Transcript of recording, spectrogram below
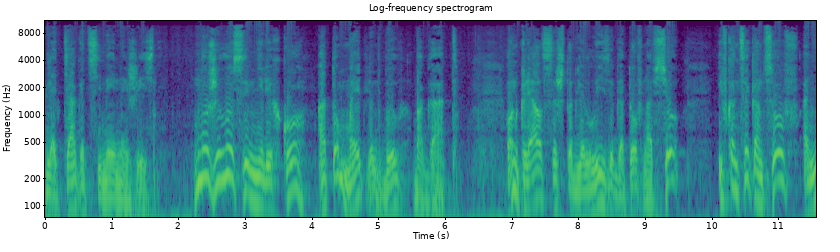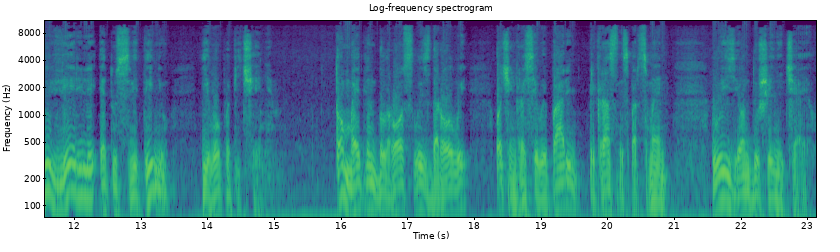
для тягот семейной жизни. Но жилось им нелегко, а Том Мейтленд был богат. Он клялся, что для Луизы готов на все, и в конце концов они верили эту святыню его попечением. Том Мэйдлин был рослый, здоровый, очень красивый парень, прекрасный спортсмен. Луизе он души не чаял.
